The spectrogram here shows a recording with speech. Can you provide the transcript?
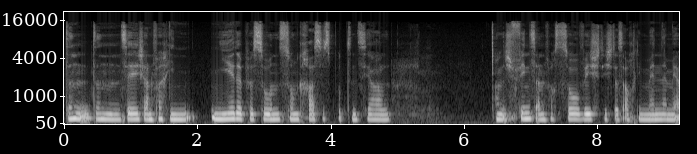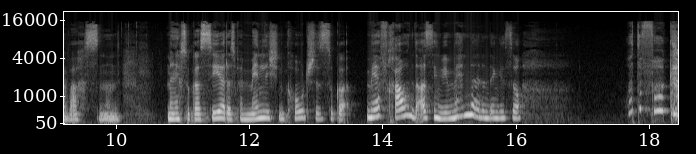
dann, dann sehe ich einfach in jeder Person so ein krasses Potenzial. Und ich finde es einfach so wichtig, dass auch die Männer mehr wachsen. Und wenn ich sogar sehe, dass bei männlichen Coaches sogar mehr Frauen da sind wie Männer, dann denke ich so, what the fuck?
